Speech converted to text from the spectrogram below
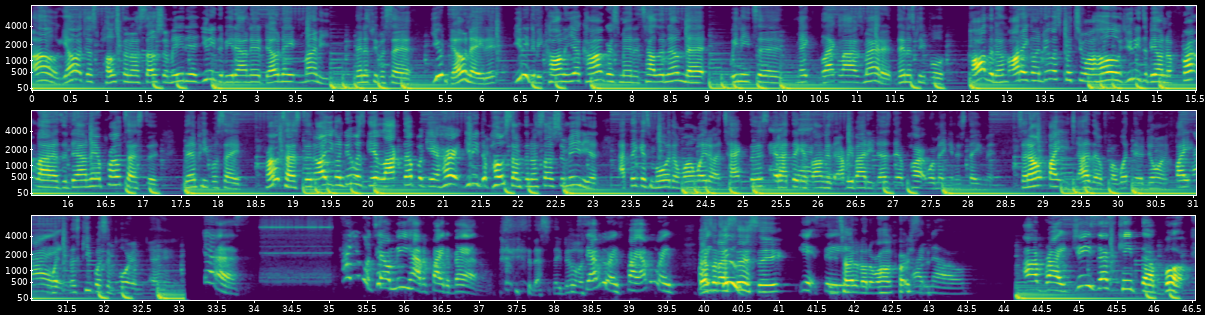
"Oh, y'all just posting on social media. You need to be down there donating money." Then there's people saying, "You donated. You need to be calling your congressman and telling them that we need to make Black Lives Matter." Then there's people calling them. All they gonna do is put you on hold. You need to be on the front lines and down there protesting. Then people say, protesting, all you're gonna do is get locked up or get hurt. You need to post something on social media. I think it's more than one way to attack this. And I think as long as everybody does their part, we're making a statement. So don't fight each other for what they're doing. Fight Right. what, let's keep what's important at hand. Yes. How you gonna tell me how to fight a battle? That's what they doing. See, I'm ready to fight. I'm ready to fight That's what too. I said, see? Yeah, see. You turn it on the wrong person. I know. All right, Jesus keep the book.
